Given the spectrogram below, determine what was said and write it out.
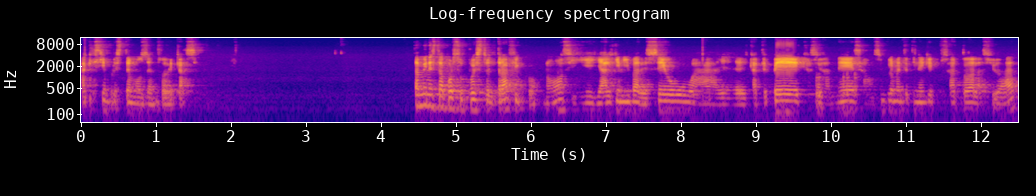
a que siempre estemos dentro de casa. También está, por supuesto, el tráfico, ¿no? Si alguien iba de CEU a Catepec, a Ciudad Neza, o simplemente tenía que cruzar toda la ciudad,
